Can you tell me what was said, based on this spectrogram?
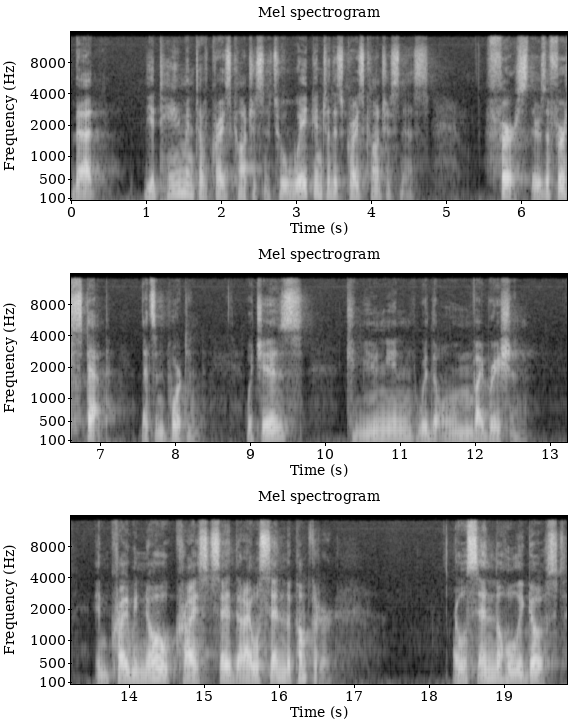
that the attainment of Christ consciousness, to awaken to this Christ consciousness, first, there's a first step that's important which is communion with the Om vibration. In Christ, we know Christ said that I will send the Comforter. I will send the Holy Ghost.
